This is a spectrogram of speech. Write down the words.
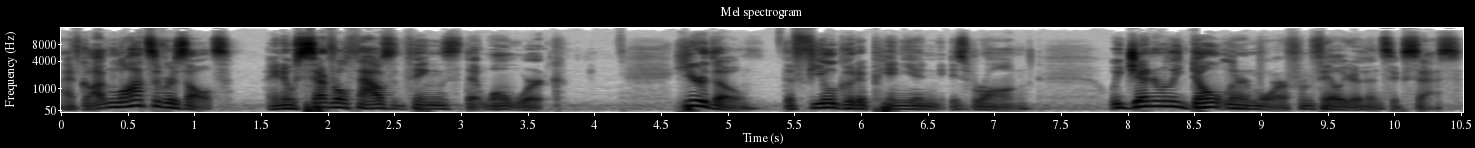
I've gotten lots of results. I know several thousand things that won't work. Here, though, the feel good opinion is wrong. We generally don't learn more from failure than success.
